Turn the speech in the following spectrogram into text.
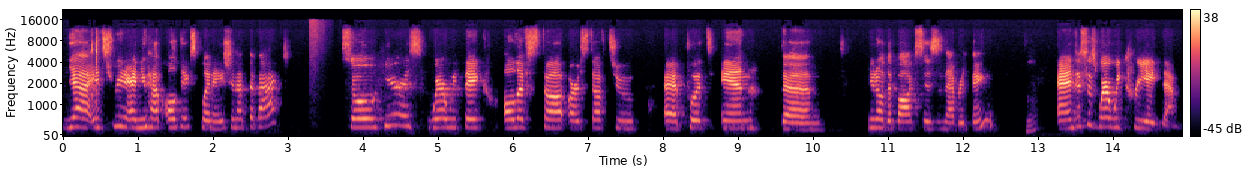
yeah, it's really, and you have all the explanation at the back. So here is where we take all of stuff, our stuff to uh, put in the, you know, the boxes and everything. Mm-hmm. And this is where we create them.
